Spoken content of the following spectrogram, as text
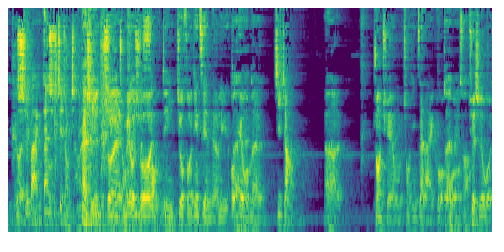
你的失败，但是这种承认但是对，种没有说否定你，就否定自己的能力。OK，我们击掌，呃，撞拳，我们重新再来过。我对没错确实我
